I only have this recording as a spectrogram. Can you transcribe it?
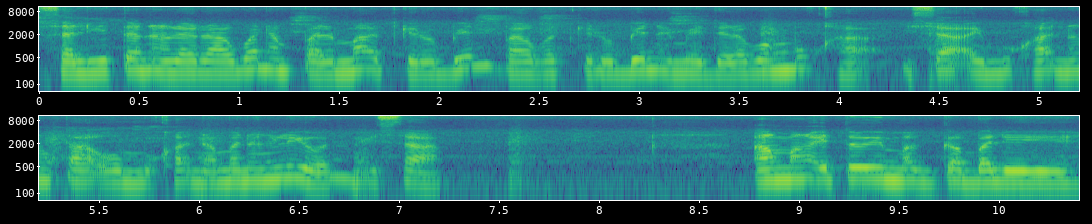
Salitan ang larawan ng palma at kerubin, bawat kerubin ay may dalawang mukha. Isa ay mukha ng tao, mukha naman ng leon, ang isa. Ang mga ito ay magkabali,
